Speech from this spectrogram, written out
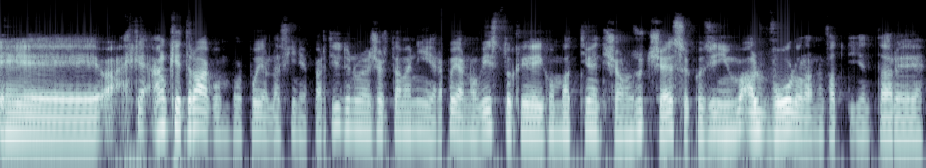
e ah, che anche Dragon Ball poi alla fine è partito in una certa maniera, poi hanno visto che i combattimenti c'hanno successo e così al volo l'hanno fatto diventare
